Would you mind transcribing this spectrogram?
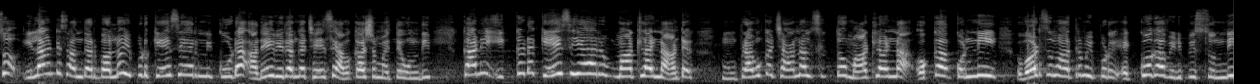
సో ఇలాంటి సందర్భాల్లో ఇప్పుడు కేసీఆర్ని కూడా అదే విధంగా చేసే అవకాశం అయితే ఉంది. కానీ ఇక్కడ కేసీఆర్ మాట్లాడిన అంటే ప్రముఖ ఛానల్స్తో మాట్లాడిన ఒక కొన్ని వర్డ్స్ మాత్రం ఇప్పుడు ఎక్కువగా వినిపిస్తుంది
